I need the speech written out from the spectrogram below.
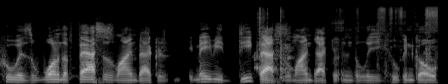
who is one of the fastest linebackers, maybe the fastest linebacker in the league, who can go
